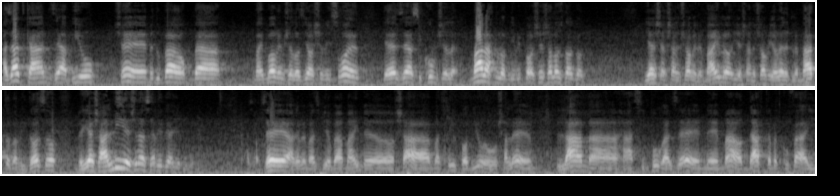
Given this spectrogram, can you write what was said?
אז עד כאן זה הביור שמדובר במימורים של עוזיו של ישראל, זה הסיכום של מה אנחנו לומדים מפה, שיש שלוש דרגות. יש איך שהנשום למיילו, יש הנשום יורדת למטו בבידוסו, ויש עלייה שנעשה על ידי הירידה. אז על זה הרב מסביר במיימר, עכשיו מתחיל פה ביור שלם, למה הסיפור הזה נאמר דווקא בתקופה ההיא.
